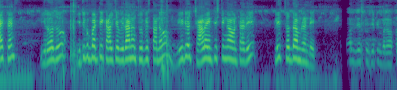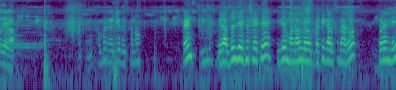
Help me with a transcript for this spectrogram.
హాయ్ ఫ్రెండ్స్. ఈరోజు ఇటుక బట్టి కాల్చే విధానం చూపిస్తాను. వీడియో చాలా ఇంట్రెస్టింగ్గా ఉంటుంది. ప్లీజ్ చూద్దాం రండి. ఫ్రెండ్స్ మీరు అబ్జర్వ్ చేసినట్లయితే ఇదే మన వాళ్ళు బట్టి కలుస్తున్నారు. చూడండి.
